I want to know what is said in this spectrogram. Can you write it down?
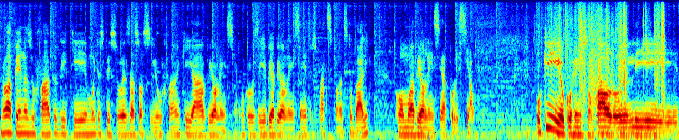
Não é apenas o fato de que muitas pessoas associam o funk à violência, inclusive a violência entre os participantes do baile, como a violência policial. O que ocorreu em São Paulo, ele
